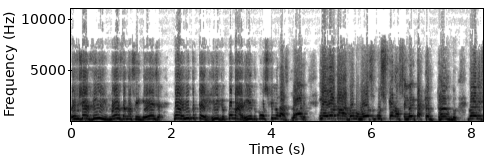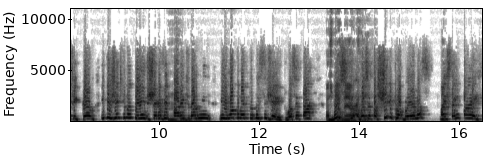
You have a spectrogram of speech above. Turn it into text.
Eu já vi irmãs da nossa igreja com uma luta terrível com o marido, com os filhos nas drogas, e aí ela está lavando o osso, buscando ao Senhor e está cantando, glorificando. E tem gente que não entende, chega a ver hum. parente dela, minha, minha irmã, como é que tá desse jeito? Você está você tá cheio de problemas, mas está em paz.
